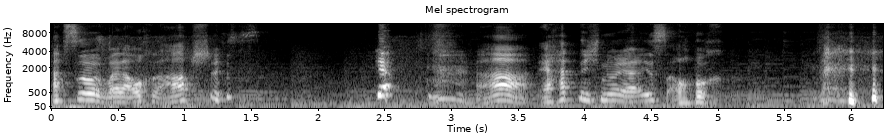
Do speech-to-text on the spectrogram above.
Ach so, weil er auch ein Arsch ist. Ja. Ah, er hat nicht nur, er ist auch.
